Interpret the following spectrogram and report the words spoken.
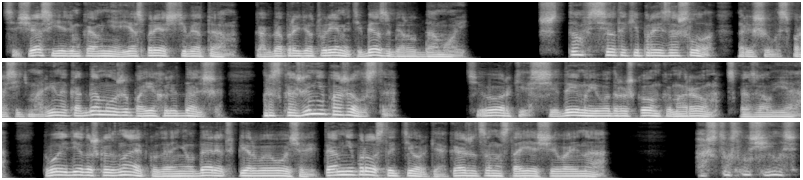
«Сейчас едем ко мне, я спрячу тебя там. Когда придет время, тебя заберут домой». «Что все-таки произошло?» — решилась спросить Марина, когда мы уже поехали дальше. «Расскажи мне, пожалуйста». «Терки с седым и его дружком-комаром», — сказал я. «Твой дедушка знает, куда они ударят в первую очередь. Там не просто терки, а, кажется, настоящая война». «А что случилось?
